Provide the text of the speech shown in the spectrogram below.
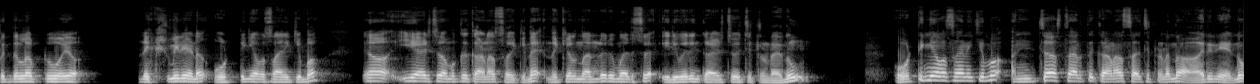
പിന്തള്ളപ്പെട്ടു പോയ ലക്ഷ്മിനെയാണ് വോട്ടിംഗ് അവസാനിക്കുമ്പോൾ ഈ ആഴ്ച നമുക്ക് കാണാൻ സാധിക്കുന്നത്. എന്തൊക്കെയാണ് നല്ലൊരു മത്സരം ഇരുവരും കാഴ്ചവെച്ചിട്ടുണ്ടായിരുന്നു. വോട്ടിംഗ് അവസാനിക്കുമ്പോൾ അഞ്ചാം സ്ഥാനത്ത് കാണാൻ സാധിച്ചിട്ടുണ്ടെന്ന് ആര്യനായിരുന്നു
